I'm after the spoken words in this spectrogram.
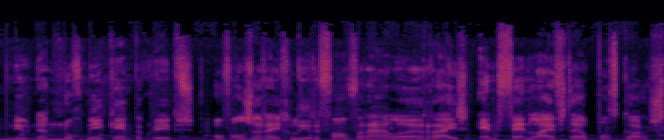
Benieuwd naar nog meer campercrips of onze reguliere Van Verhalen reis- en fan lifestyle podcast?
